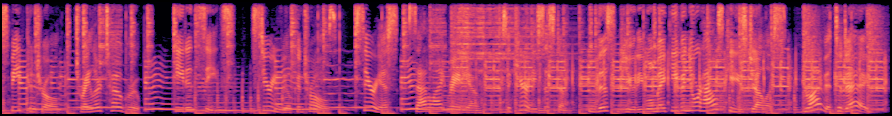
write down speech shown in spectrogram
speed control, trailer tow group, heated seats, steering wheel controls, Sirius satellite radio, security system. This beauty will make even your house keys jealous. Drive it today.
